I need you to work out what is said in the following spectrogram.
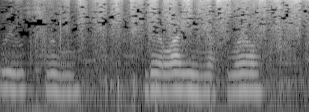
We'll clean the lining as well.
